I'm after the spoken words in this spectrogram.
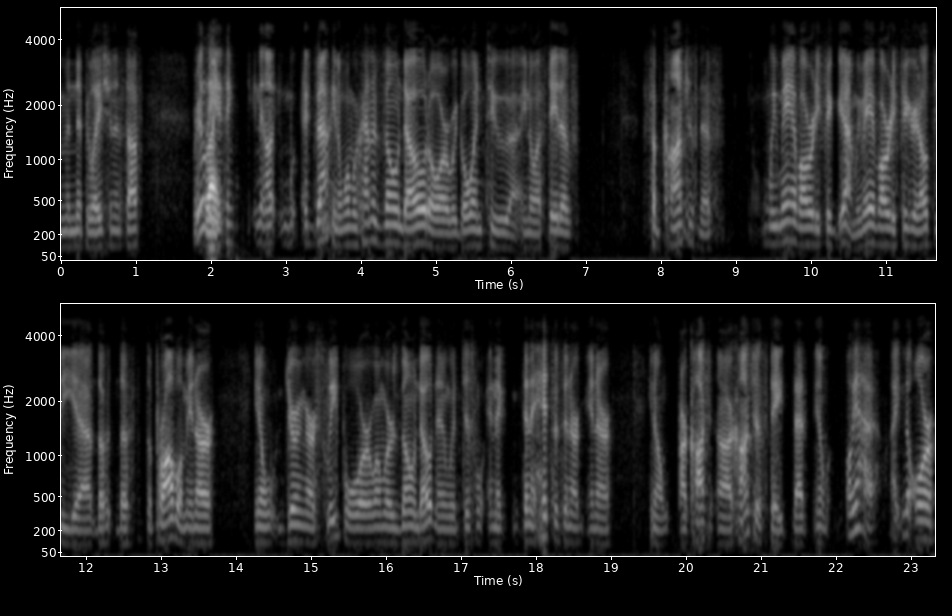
manipulation and stuff really right. I think you know exactly you know when we're kind of zoned out or we go into uh, you know a state of subconsciousness we may have already figured yeah we may have already figured out the uh, the the the problem in our you know during our sleep or when we're zoned out and it just and it, then it hits us in our in our you know our conscious our conscious state that you know oh yeah I you know or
